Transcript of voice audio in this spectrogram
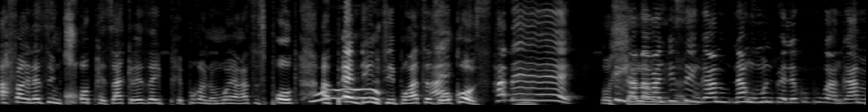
Afake lezi inklophe zakhe lezi ayiphephuka nomoya ngathi spoke apende inzipho ngathi ezokhozi. Habe. Odlala Indaba kanti wena la. singami nangumuntu phela ekhuphuka ngami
